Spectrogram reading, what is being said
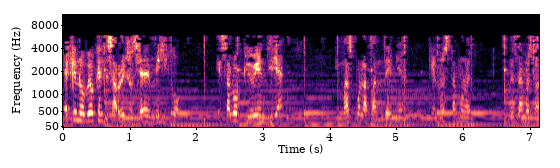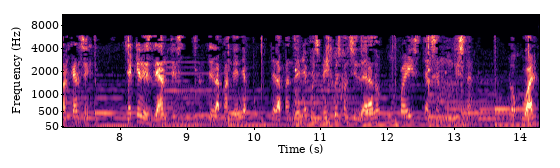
Ya que no veo que el desarrollo social en México es algo que hoy en día, y más por la pandemia, que no no está a nuestro alcance, ya que desde antes de la pandemia, de la pandemia pues México es considerado un país tercermundista, lo cual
